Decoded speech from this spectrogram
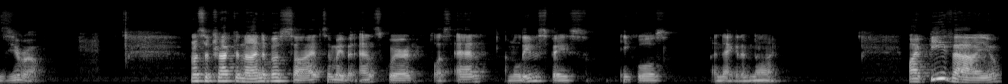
0. I'm going to subtract the 9 to both sides, and we have an n squared plus n, I'm going to leave a space, equals a negative 9. My b value,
